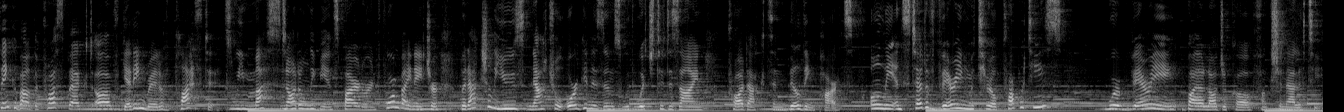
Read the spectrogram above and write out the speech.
Think about the prospect of getting rid of plastics. We must not only be inspired or informed by nature, but actually use natural organisms with which to design products and building parts. Only instead of varying material properties, we're varying biological functionality.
